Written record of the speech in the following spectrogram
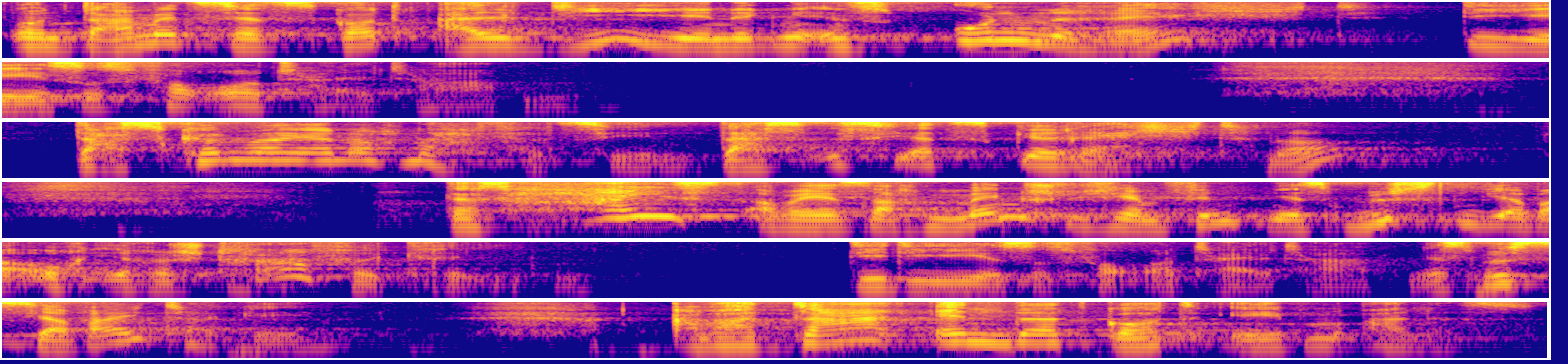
Und damit setzt Gott all diejenigen ins Unrecht, die Jesus verurteilt haben. Das können wir ja noch nachvollziehen. Das ist jetzt gerecht. Ne? Das heißt aber jetzt nach menschlichem Empfinden, jetzt müssten die aber auch ihre Strafe kriegen, die die Jesus verurteilt haben. Jetzt müsste es ja weitergehen. Aber da ändert Gott eben alles.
